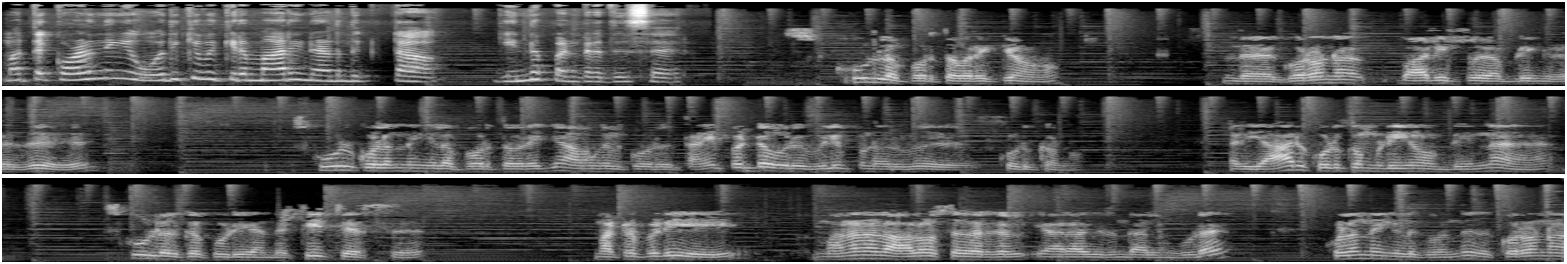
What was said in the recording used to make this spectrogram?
மற்ற குழந்தைங்க ஒதுக்கி வைக்கிற மாதிரி நடந்துக்கிட்டா என்ன பண்ணுறது சார்? ஸ்கூல்ல பொறுத்த வரைக்கும் இந்த கொரோனா பாதிப்பு அப்படிங்கிறது ஸ்கூல் குழந்தைங்களை பொறுத்த வரைக்கும் அவங்களுக்கு ஒரு தனிப்பட்ட ஒரு விழிப்புணர்வு கொடுக்கணும். அது யார் கொடுக்க முடியும் அப்படின்னா ஸ்கூல்ல இருக்கக்கூடிய அந்த டீச்சர்ஸ் மற்றபடி மனநல ஆலோசகர்கள் யாராவது இருந்தாலும் கூட குழந்தைங்களுக்கு வந்து கொரோனா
